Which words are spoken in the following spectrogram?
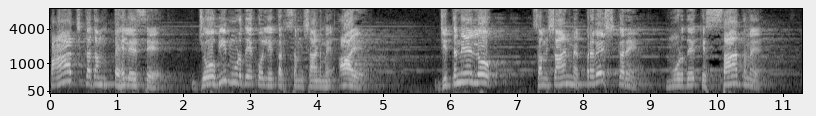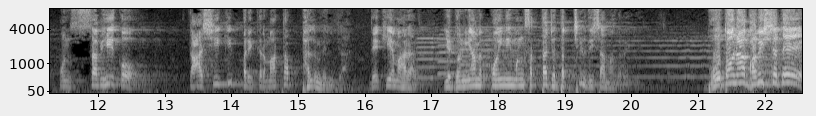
पाँच कदम पहले से जो भी मुर्दे को लेकर शमशान में आए, जितने लोग शमशान में प्रवेश करें, मुर्दे के साथ में, उन सभी को काशी की परिक्रमा का फल मिल जाए। देखिए महाराज, ये दुनिया में कोई नहीं मांग सकता जो दक्षिण दिशा मांग रही है। भूतो ना भविष्यते।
